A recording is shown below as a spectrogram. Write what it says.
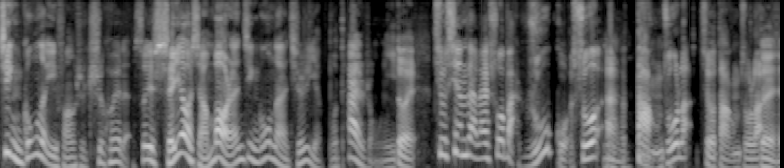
进攻的一方是吃亏的。所以谁要想贸然进攻呢？其实也不太容易。对，就现在来说吧，如果说啊挡住了就挡住了，对。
